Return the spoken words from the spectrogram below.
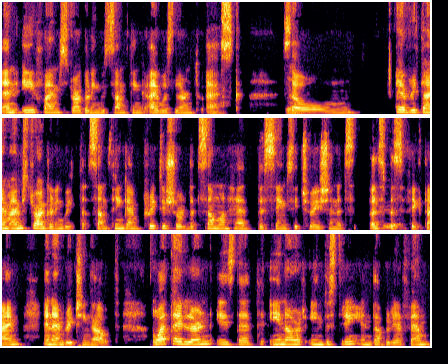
and if I'm struggling with something, I always learn to ask. Yeah. So every time I'm struggling with something, I'm pretty sure that someone had the same situation at a specific time, and I'm reaching out. What I learned is that in our industry in WFM,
